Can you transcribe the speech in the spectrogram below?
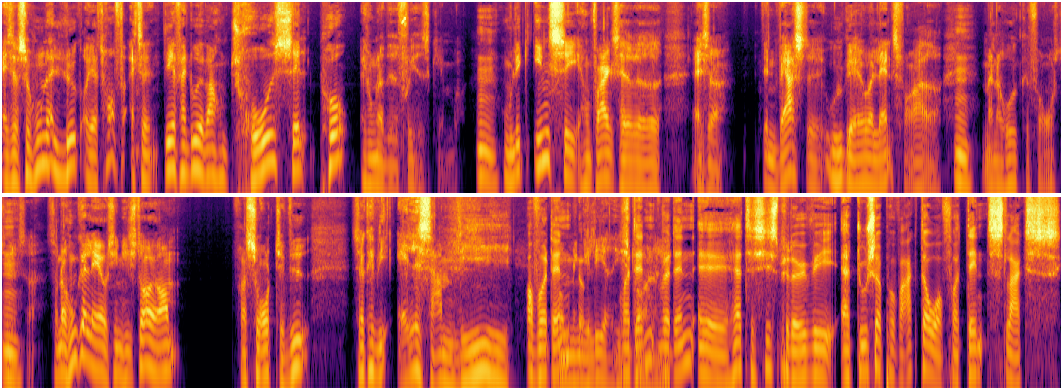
Altså, så hun er lyk, og jeg tror, altså, det jeg fandt ud af, var, at hun troede selv på, at hun havde været frihedskæmper. Mm. Hun ville ikke indse, at hun faktisk havde været, altså, den værste udgave af landsforræder, mm. man overhovedet kan forestille mm. sig. Så når hun kan lave sin historie om fra sort til hvid, så kan vi alle sammen lige og hvordan, Hvordan, hvordan øh, her til sidst, Peter Øvig, er du så på vagt over for den slags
